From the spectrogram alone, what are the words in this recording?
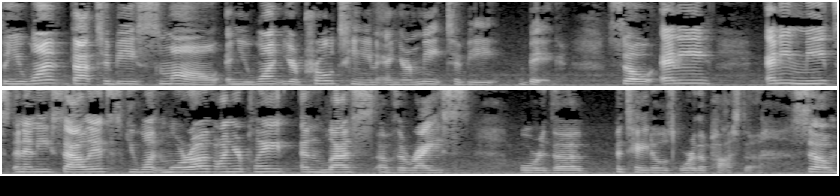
So you want that to be small and you want your protein and your meat to be big. So any any meats and any salads you want more of on your plate and less of the rice or the potatoes or the pasta. So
